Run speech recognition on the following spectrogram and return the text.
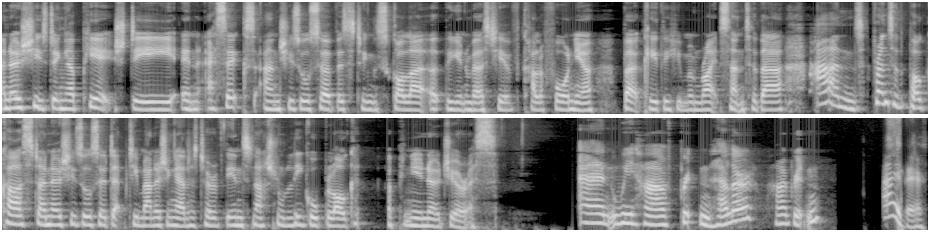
I know she's doing a PhD in Essex, and she's also a visiting scholar at the University of California, Berkeley, the Human Rights Center there. And friends of the podcast, I know she's also deputy managing editor of the international legal blog Opinio Juris. And we have Brittan Heller. Hi, Brittan. Hi there.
